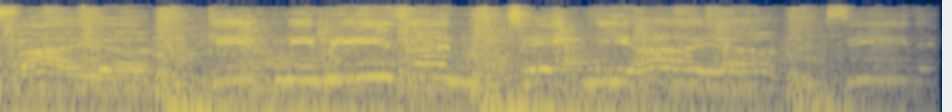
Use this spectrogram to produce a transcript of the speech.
fire.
